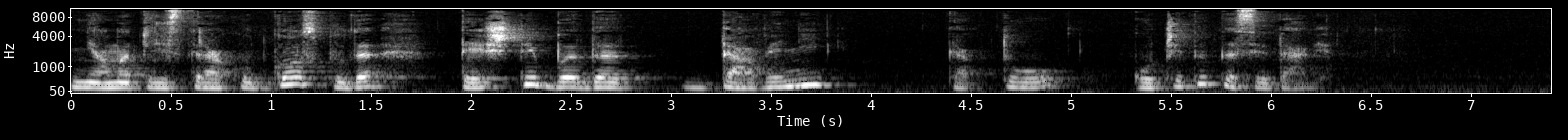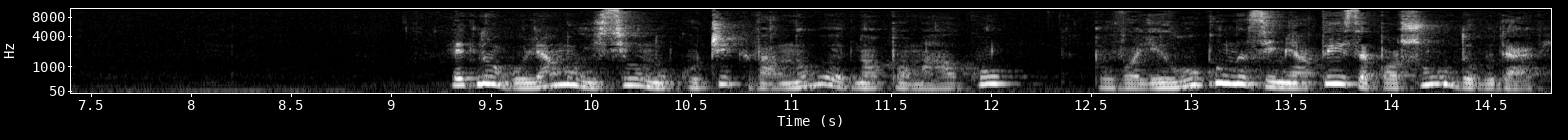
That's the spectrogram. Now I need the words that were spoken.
Нямат ли страх от Господа, те ще бъдат давени, както кучетата се давят. Едно голямо и силно куче хванало едно по-малко, повалило го на земята и започнало да го дави.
